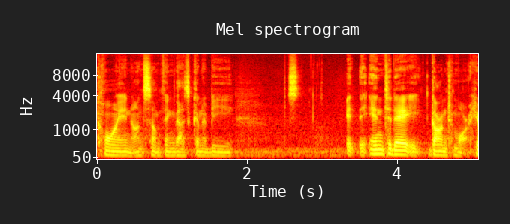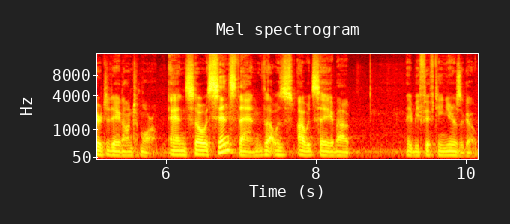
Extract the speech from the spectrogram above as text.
coin on something that's going to be in today, gone tomorrow, here today, gone tomorrow? And so since then, that was, I would say, about maybe 15 years ago.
